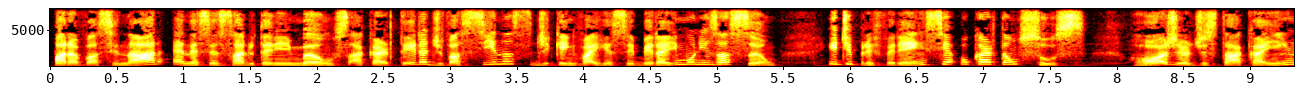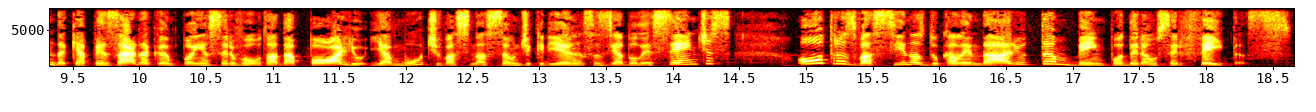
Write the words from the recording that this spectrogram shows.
Para vacinar, é necessário ter em mãos a carteira de vacinas de quem vai receber a imunização e, de preferência, o cartão SUS. Roger destaca ainda que, apesar da campanha ser voltada a pólio e a multivacinação de crianças e adolescentes, outras vacinas do calendário também poderão ser feitas.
